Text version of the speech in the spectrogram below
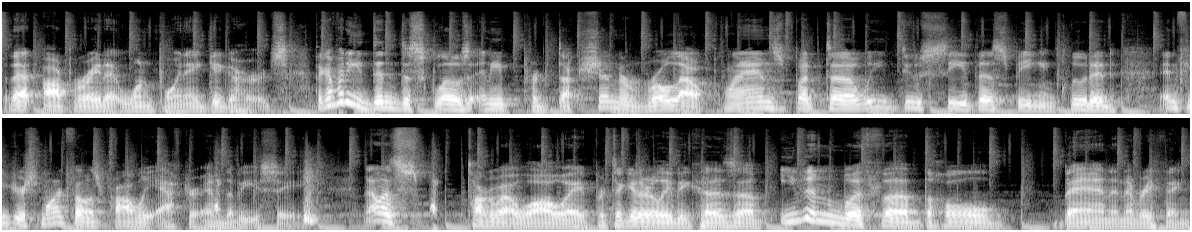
that operate at 1.8 gigahertz. The company didn't disclose any production or rollout plans, but uh, we do see this being included in future smartphones probably after MWC. Now let's talk about Huawei, particularly because uh, even with uh, the whole ban and everything,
